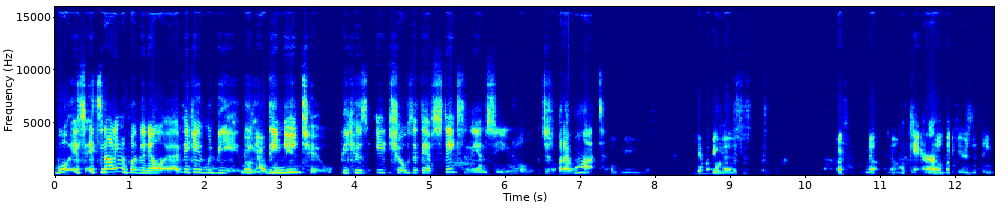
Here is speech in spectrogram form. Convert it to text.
Well, it's it's not even putting the nail. I think it would be No, they, that they would be- need to because it shows that they have stakes in the MCU, No, which is what I want. we. Yeah, but Because- this is But no, I don't care. No, but here's the thing.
